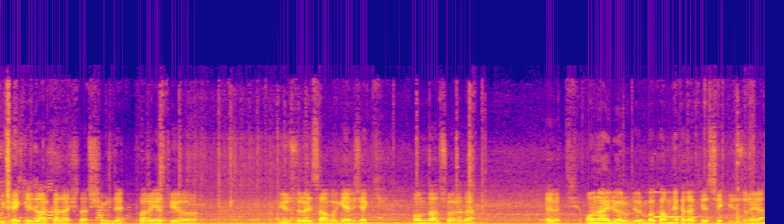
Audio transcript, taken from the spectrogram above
Bu şekilde arkadaşlar. Şimdi para yatıyor. 100 lira hesaba gelecek. Ondan sonra da evet onaylıyorum diyorum. Bakalım ne kadar kesecek 100 liraya.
